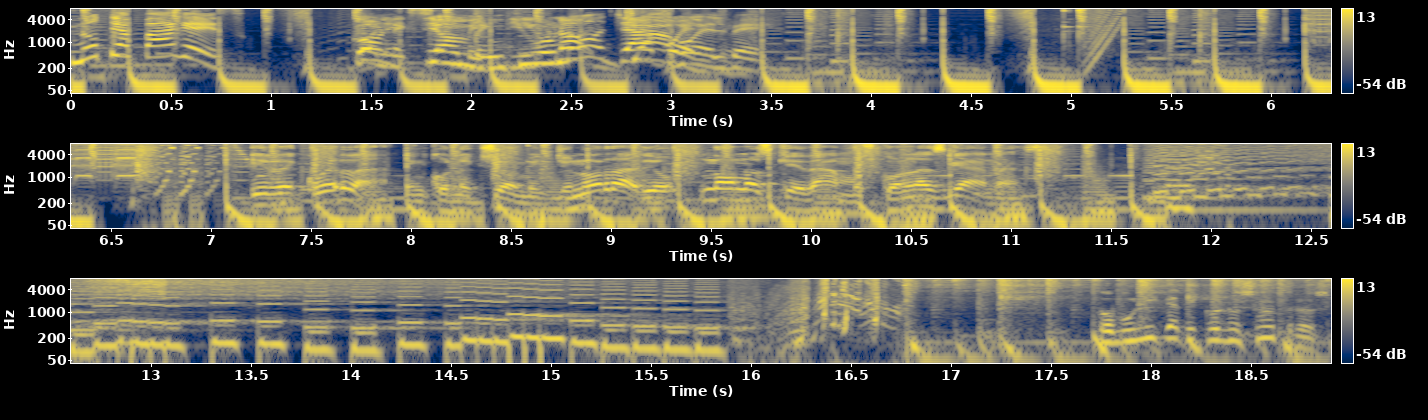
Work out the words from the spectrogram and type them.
No te apagues. Conexión 21 ya vuelve. Y recuerda, en Conexión 21 Radio no nos quedamos con las ganas. Comunícate con nosotros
